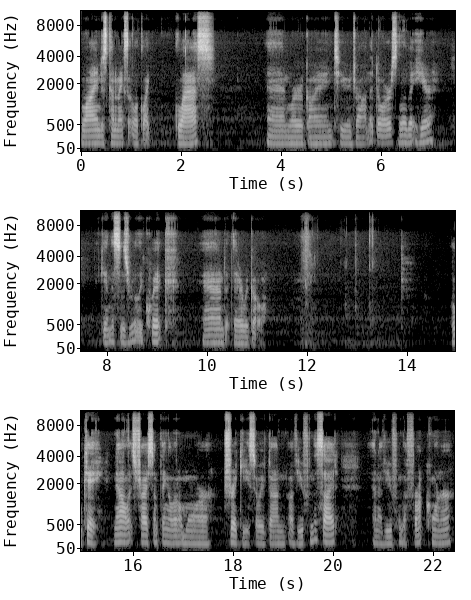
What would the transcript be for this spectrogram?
line, just kind of makes it look like glass. And we're going to draw on the doors a little bit here. Again, this is really quick. And there we go. Okay, now let's try something a little more tricky. So we've done a view from the side and a view from the front corner.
